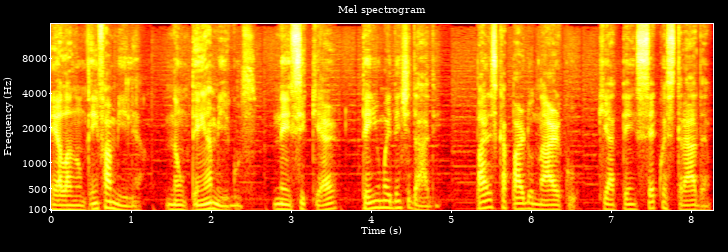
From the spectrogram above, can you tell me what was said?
Ela não tem família, não tem amigos, nem sequer tem uma identidade. Para escapar do narco que a tem sequestrada,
